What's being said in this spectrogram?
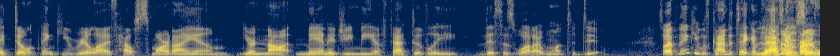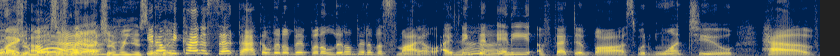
I don't think you realize how smart I am. You're not managing me effectively. This is what I want to do. So I think he was kind of taken Yeah, I was back gonna say, what like, was your "Oh, boss's yeah." reaction when you said You know, that? he kind of set back a little bit, but a little bit of a smile. I think that any effective boss would want to have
